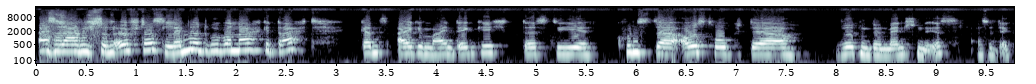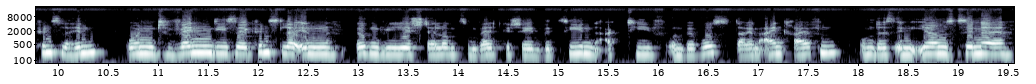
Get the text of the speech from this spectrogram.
Also da habe ich schon öfters länger drüber nachgedacht. Ganz allgemein denke ich, dass die Kunst der Ausdruck der wirkenden Menschen ist, also der Künstlerin. Und wenn diese KünstlerInnen irgendwie Stellung zum Weltgeschehen beziehen, aktiv und bewusst darin eingreifen, um das in ihrem Sinne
